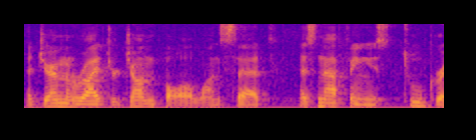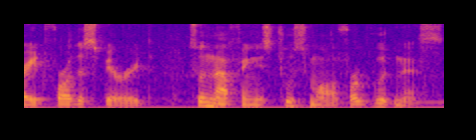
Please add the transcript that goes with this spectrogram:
A German writer, Jean Paul, once said, As nothing is too great for the spirit, so nothing is too small for goodness.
